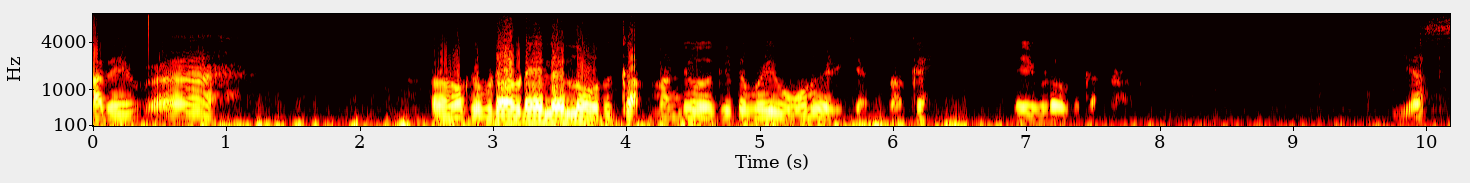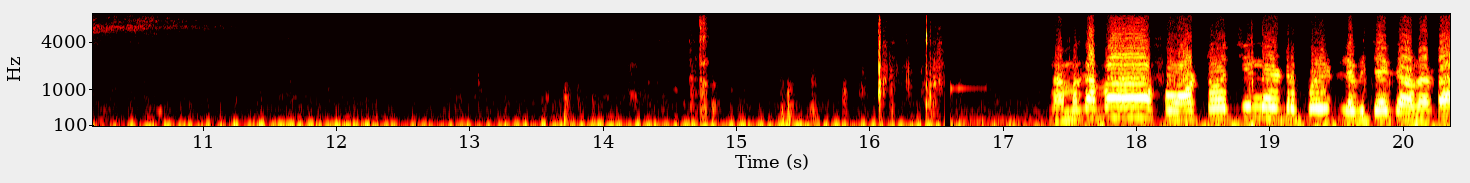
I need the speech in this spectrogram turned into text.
അതെ നമുക്ക് ഇവിടെ എവിടെയെങ്കിലും ഒന്ന് ഒതുക്കാം. വണ്ടി ഒതുക്കിയിട്ട് പോയി ഊണ് കഴിക്കാം. ഓക്കെ? ഇവിടെ ഒതുക്കാം. യെസ് നമുക്കപ്പോ ഫോട്ടോ വെച്ചിന്ന് ട്രിപ്പ് ലഭിച്ചേക്കാണ് കേട്ടാ.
